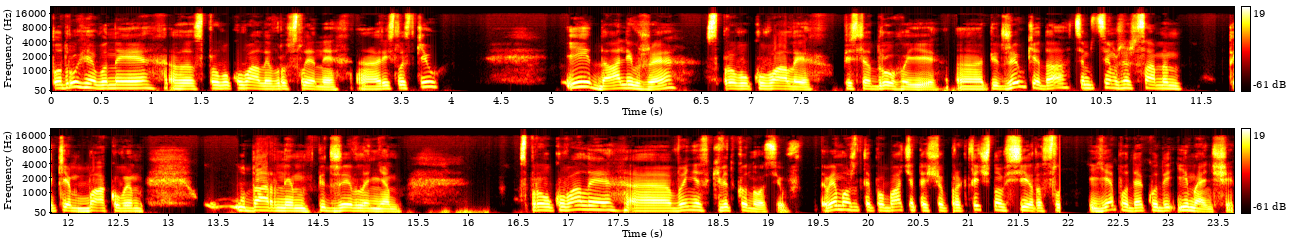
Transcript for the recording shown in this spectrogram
По-друге, вони е, спровокували в рослини е, ріст листків, і далі вже спровокували після другої е, підживки, да, цим, цим же ж самим таким баковим ударним підживленням, спровокували е, виніс квітконосів. Ви можете побачити, що практично всі рослини є подекуди і менші.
